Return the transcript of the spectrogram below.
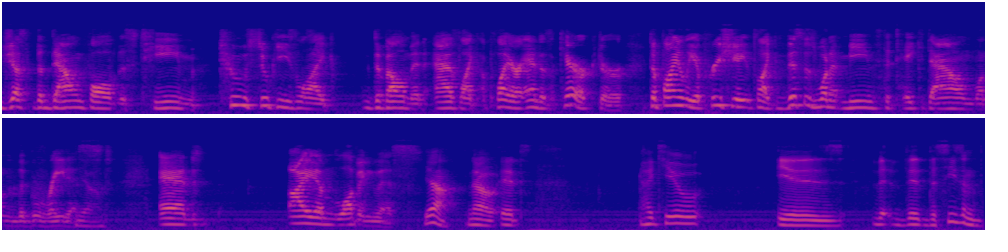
just the downfall of this team to Tsukki's like development as like a player and as a character to finally appreciate like this is what it means to take down one of the greatest. And I am loving this. Yeah, no, it's Haikyuu is the, the the season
